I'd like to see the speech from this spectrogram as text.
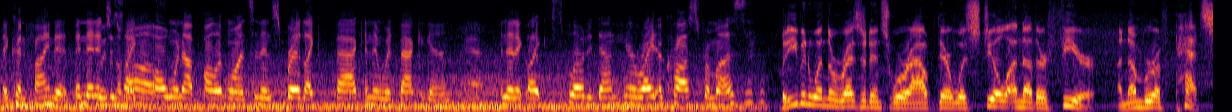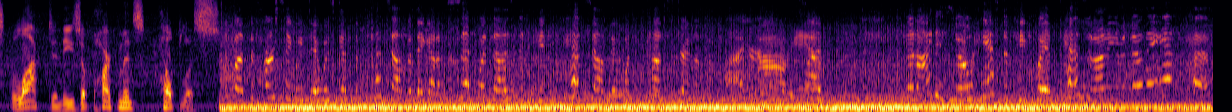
They couldn't find it. And then it, was in just the like all went up all at once and then spread like back and then went back again. Yeah. And then it like exploded down here right across from us. But even when the residents were out, there was still another fear. A number of pets locked in these apartments, helpless. But the first thing we did was get the pets out, but they got upset with us and getting pets out. They wanted to concentrate on the fire. Oh, yeah. And I didn't know half the people had pets, and I didn't even know they had pets.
